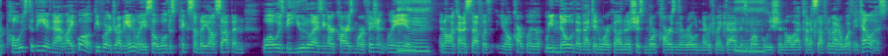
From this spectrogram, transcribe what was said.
proposed to be in that like, well, people are driving anyway, so we'll just pick somebody else up and we'll always be utilizing our cars more efficiently and Mhm. and all that kind of stuff with you know carpooling. We know that that didn't work out, and it's just more cars on the road and everything like that, and it's more Mhm. pollution and all that kind of stuff. No matter what they tell us,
